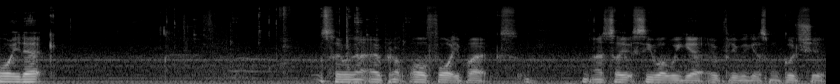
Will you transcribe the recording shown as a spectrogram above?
40 deck. So we're gonna open up all 40 packs. And so see what we get. Hopefully we get some good shit.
